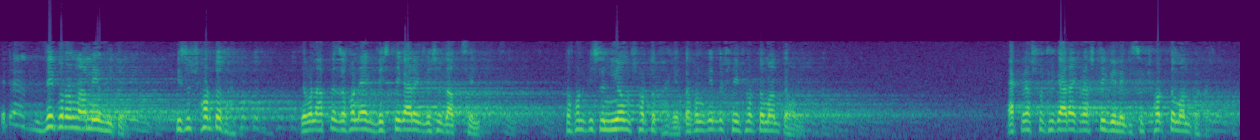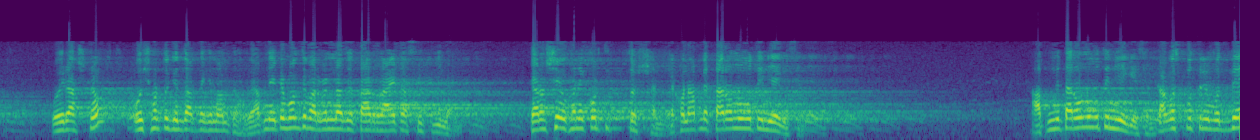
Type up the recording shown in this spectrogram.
এটা যে কোনো নামে হইতে কিছু শর্ত থাকে। যেমন আপনি যখন এক দেশ থেকে আরেক দেশে যাচ্ছেন, তখন কিছু নিয়ম, শর্ত থাকে, তখন কিন্তু সেই শর্ত মানতে হবে। এক রাষ্ট্র থেকে আরেক রাষ্ট্রে গেলে কিছু শর্ত মানতে হয়। ওই রাষ্ট্র, ওই শর্ত কিন্তু আপনাকে মানতে হবে। আপনি এটা বলতে পারবেন না যে তার রাইট আছে কি না কারণ সে ওখানে কর্তৃত্বশালী। এখন আপনি তার অনুমতি নিয়ে গেছেন। আপনি তার অনুমতি নিয়ে গেছেন। কাগজপত্রের মধ্যে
